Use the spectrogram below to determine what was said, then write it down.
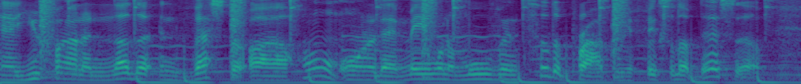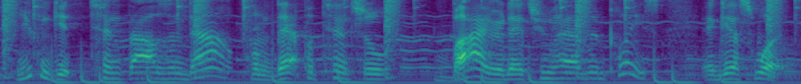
and you find another investor or a homeowner that may want to move into the property and fix it up themselves, you can get 10,000 down from that potential buyer that you have in place. And guess what?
